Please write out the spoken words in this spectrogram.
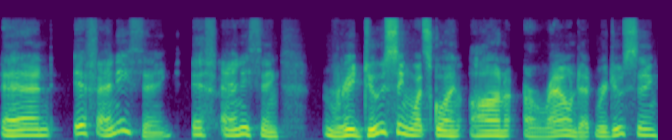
And if anything, if anything, reducing what's going on around it, reducing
